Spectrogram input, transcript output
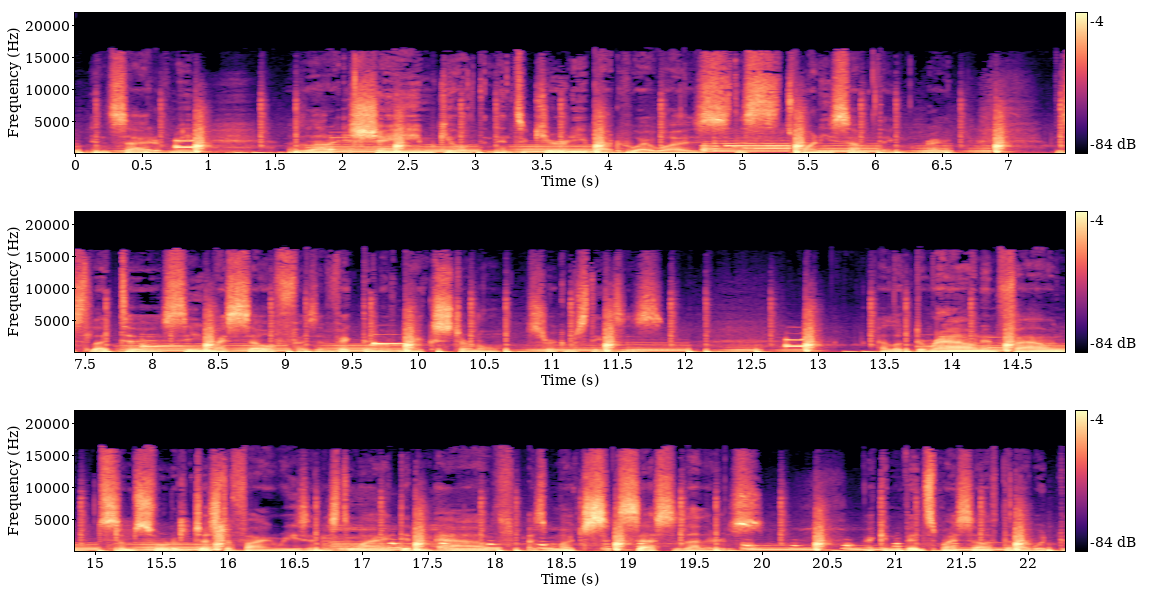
inside of me. There was a lot of shame, guilt, and insecurity about who I was, this 20 something, right? This led to seeing myself as a victim of my external circumstances. I looked around and found some sort of justifying reason as to why I didn't have as much success as others. I convinced myself that I would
